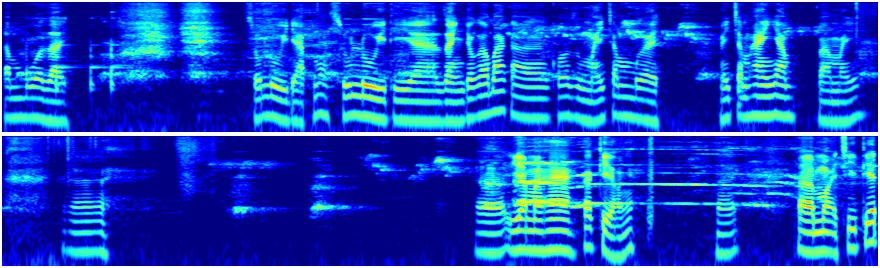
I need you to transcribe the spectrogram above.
Tăm bùa dày số lùi đẹp nhé số lùi thì à, dành cho các bác à, có dùng máy 110 máy 125 và máy uh, uh, Yamaha các kiểu nhé Đấy. À, mọi chi tiết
